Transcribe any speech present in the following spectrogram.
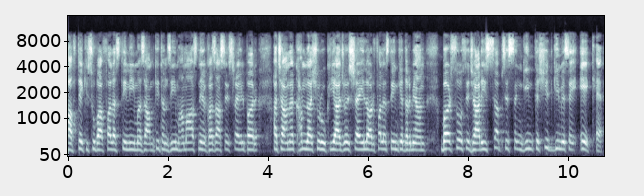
हफ़्ते की सुबह फलस्तीनी मजामती तंजीम हमास ने गजा से इसराइल पर अचानक हमला शुरू किया, जो इसराइल और फलस्तीन के दरमियान बरसों से जारी सबसे संगीन कशीदगी में से एक है।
